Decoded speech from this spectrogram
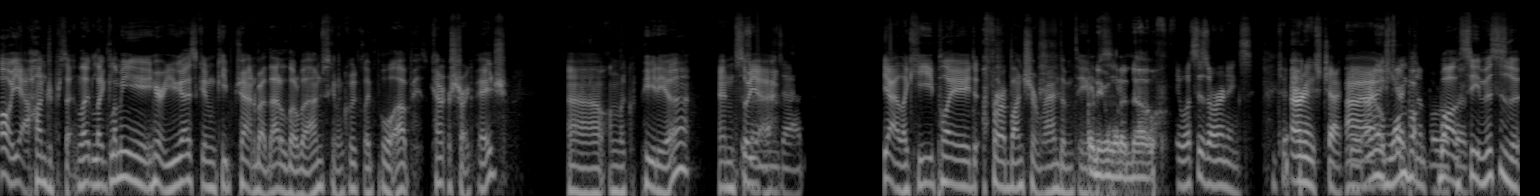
Oh yeah, hundred percent. Like like let me here. You guys can keep chatting about that a little bit. I'm just gonna quickly pull up his Counter Strike page, uh, on Wikipedia. And so yeah. Yeah, like he played for a bunch of random teams. I don't even want to know. Hey, what's his earnings? Earnings check. Uh, earnings one check po- well, quick. see, this is the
